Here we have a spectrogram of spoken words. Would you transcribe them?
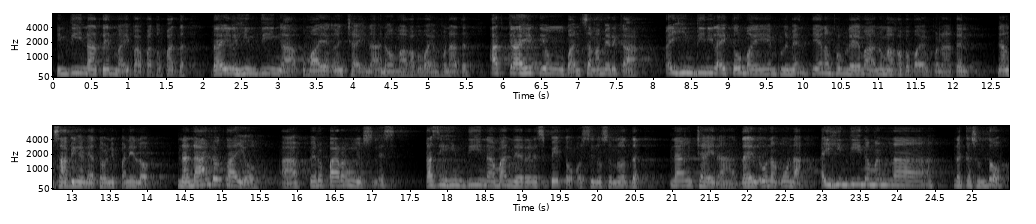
hindi natin maipapatupad dahil hindi nga pumayag ang China, ano, mga kababayan po natin. At kahit yung bansang Amerika ay hindi nila ito may implement. Yan ang problema, ano, mga kababayan po natin. Na ang sabi nga ni Attorney Panilo, nanalo tayo, ah, pero parang useless. Kasi hindi naman nire-respeto o sinusunod ng China dahil unang-una ay hindi naman na nagkasundo.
